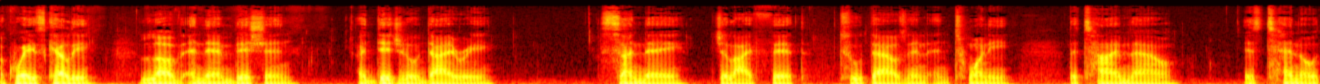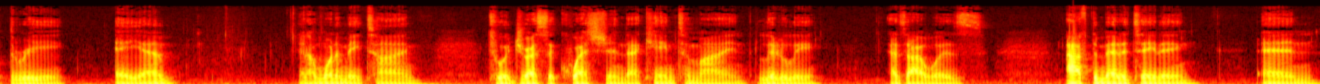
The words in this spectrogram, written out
Aquarius Kelly, Love and Ambition, a digital diary, Sunday, July 5th, 2020. The time now is 10:03 a.m. and I want to make time to address a question that came to mind literally as I was after meditating and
